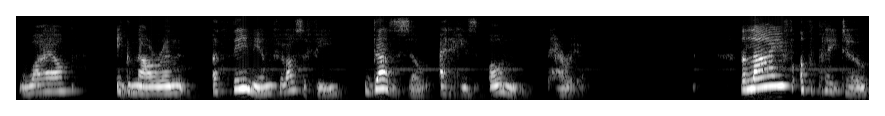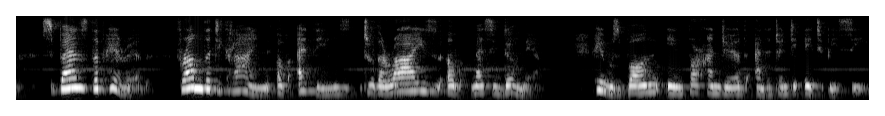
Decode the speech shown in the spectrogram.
while ignoring Athenian philosophy, does so at his own peril. The life of Plato spans the period from the decline of Athens to the rise of Macedonia. He was born in 428 B.C.,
